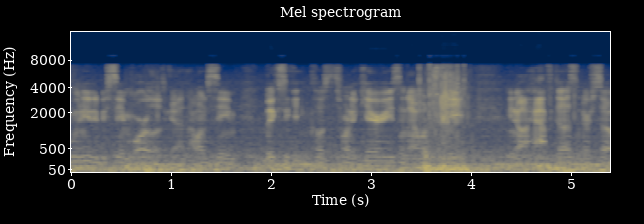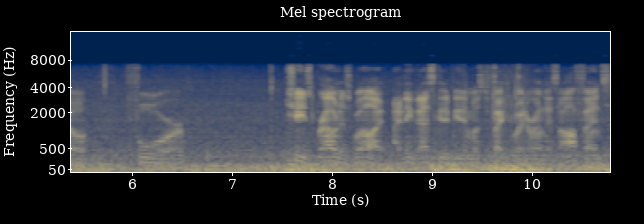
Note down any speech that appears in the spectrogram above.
we need to be seeing more of those guys. I want to see Mixon getting close to 20 carries, and I want to see you know a half dozen or so for Chase Brown as well. I, I think that's going to be the most effective way to run this offense,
